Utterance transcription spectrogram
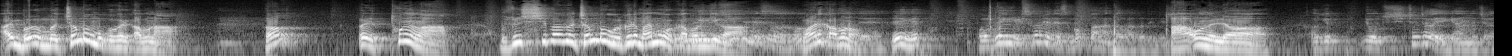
아니 뭐뭐 전복 먹고 그래 가보나? 어? 어이 통영아 무슨 씨박을 전복을 그래 많이 먹어 까보는 기가? 많이 까보노? 먹었는데. 예, 예. 범팽님 서면에서 먹방 한다고 하거든요. 아 오늘요. 어, 이게 요 시청자가 얘기하는데 제가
